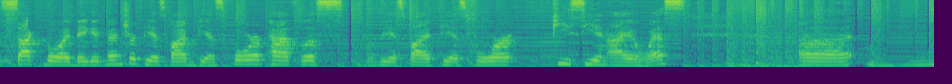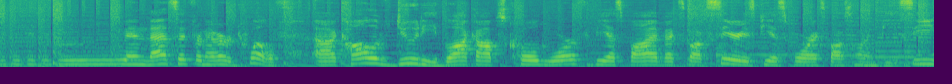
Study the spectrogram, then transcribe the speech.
Sackboy Big Adventure, PS5 and PS4, Pathless for PS5, PS4, PC, and iOS. Uh, and that's it for November 12th. Uh, Call of Duty Black Ops Cold War for PS5, Xbox Series, PS4, Xbox One, and PC.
